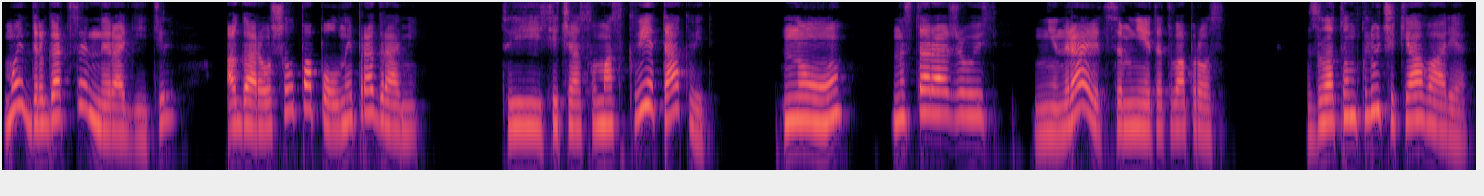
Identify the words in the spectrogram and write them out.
Мой драгоценный родитель огорошил по полной программе. «Ты сейчас в Москве, так ведь?» «Ну?» — настораживаюсь. «Не нравится мне этот вопрос». «В золотом ключике авария.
